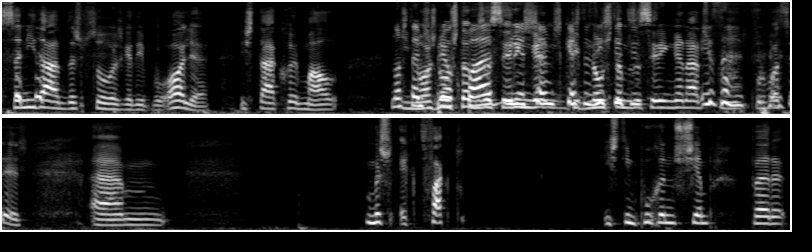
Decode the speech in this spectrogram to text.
sanidade das pessoas, que é tipo, olha, isto está a correr mal, Nós estamos nós não estamos a ser, engan- tipo, não estamos a ser enganados por, por vocês. Ahm, mas é que de facto isto empurra-nos sempre para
